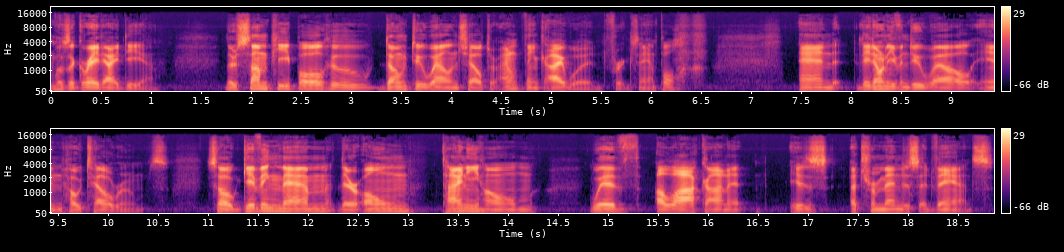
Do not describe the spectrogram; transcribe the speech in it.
was a great idea. There's some people who don't do well in shelter. I don't think I would, for example. and they don't even do well in hotel rooms. So giving them their own tiny home with a lock on it is a tremendous advance.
